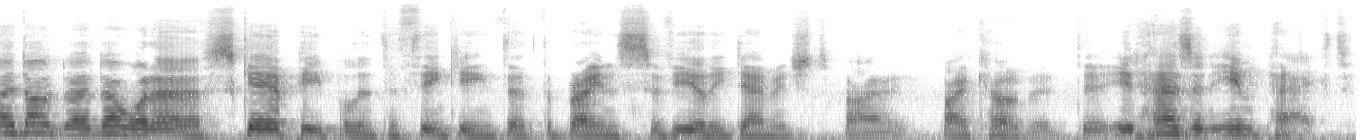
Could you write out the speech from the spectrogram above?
I don't, I don't want to scare people into thinking that the brain is severely damaged by, by COVID. It has an impact.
